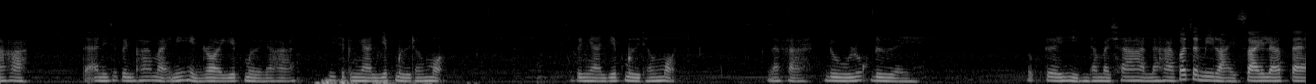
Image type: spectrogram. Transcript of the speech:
นะคะ แต่อันนี้จะเป็นผ้าใหม่นี่เห็นรอยเย็บมือนะคะ นี่จะเป็นงานเย็บมือทั้งหมด จะเป็นงานเย็บมือทั้งหมดนะคะ ดูลูกเดือย ลูกเดือยหินธรรมชาตินะคะ ก็จะมีหลายไซส์แล้วแต่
